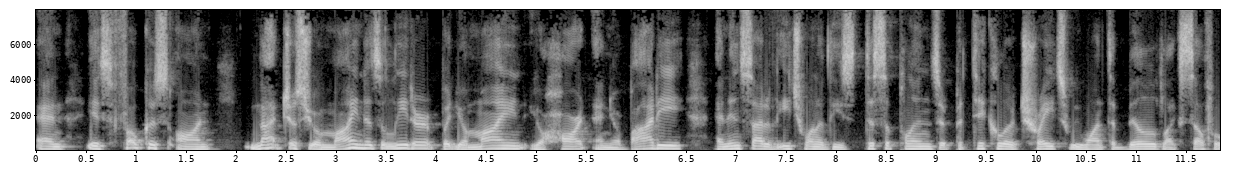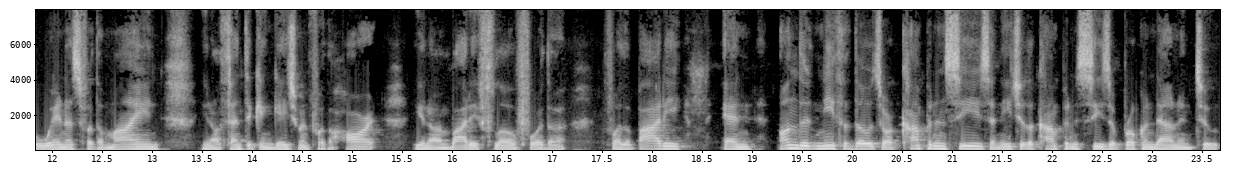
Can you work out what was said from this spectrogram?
And it's focused on not just your mind as a leader, but your mind, your heart, and your body. And inside of each one of these disciplines are particular traits we want to build, like self awareness for the mind, you know, authentic engagement for the heart, you know, embodied flow for the for the body. And underneath of those are competencies, and each of the competencies are broken down into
